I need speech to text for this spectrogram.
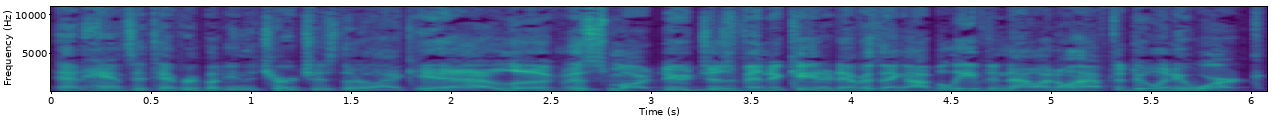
and hands it to everybody in the churches, they're like, yeah, look, this smart dude just vindicated everything I believed, and now I don't have to do any work.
